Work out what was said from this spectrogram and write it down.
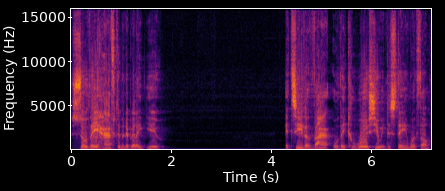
So they have to manipulate you. It's either that or they coerce you into staying with them.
